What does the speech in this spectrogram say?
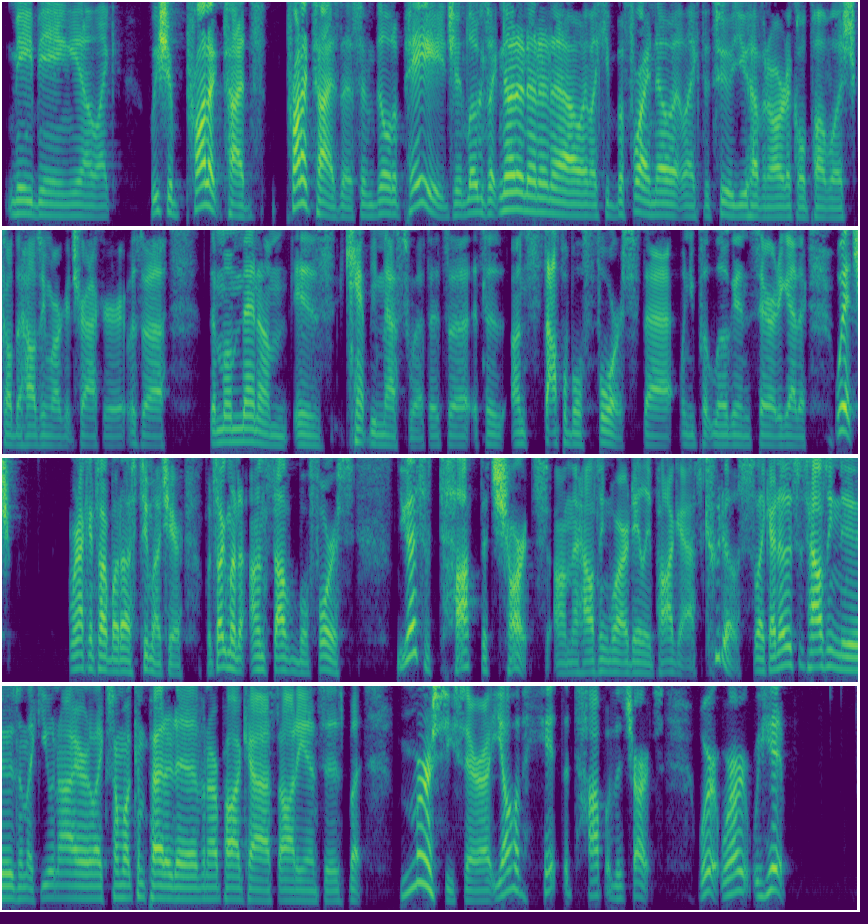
me being, you know, like we should productize productize this and build a page. And Logan's like, no, no, no, no, no. And like before I know it, like the two of you have an article published called the Housing Market Tracker. It was a the momentum is can't be messed with. It's a it's an unstoppable force that when you put Logan and Sarah together, which we're not going to talk about us too much here. We're talking about an unstoppable force. You guys have topped the charts on the Housing Wire Daily podcast. Kudos. Like I know this is housing news and like you and I are like somewhat competitive in our podcast audiences, but mercy, Sarah, y'all have hit the top of the charts. We're, we're we hit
